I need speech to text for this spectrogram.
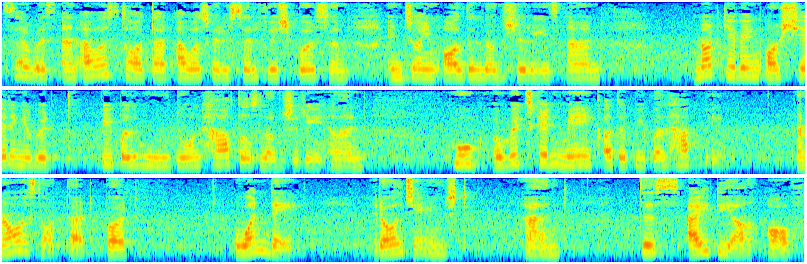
service? And i always thought that i was very selfish person enjoying all the luxuries and not giving or sharing it with people who don't have those luxury and who which can make other people happy. And i always thought that but one day it all changed and this idea of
